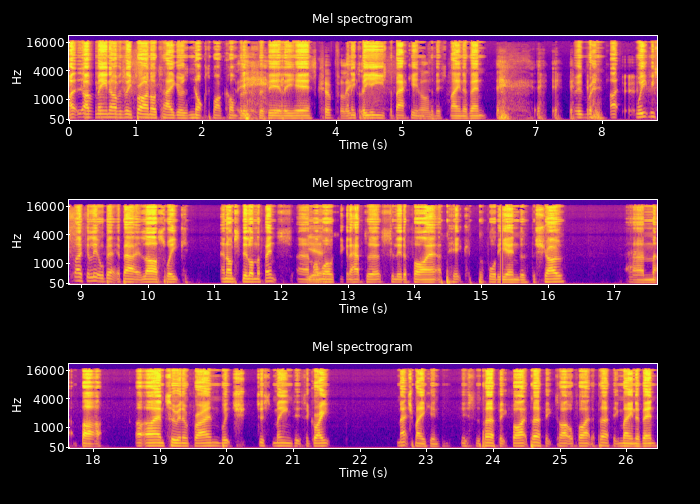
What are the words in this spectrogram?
I mean, obviously, Brian Ortega has knocked my confidence severely here. It's I need to be eased back into gone. this main event. We, we spoke a little bit about it last week, and I'm still on the fence. Um, Yeah. I'm obviously going to have to solidify a pick before the end of the show. Um, but I, I am to in and froing, which just means it's a great matchmaking. It's the perfect fight, perfect title fight, the perfect main event.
